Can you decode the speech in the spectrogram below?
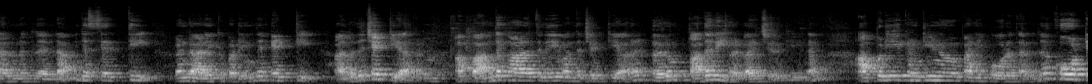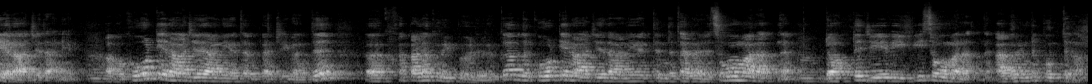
தருணத்துல எல்லாம் இந்த செத்தி என்று அழைக்கப்படுகின்ற ஹெட்டி அல்லது செட்டியார்கள். அப்ப அந்த காலத்திலேயே வந்த செட்டியார்கள் பெரும் பதவிகள் வச்சிருக்கீங்க அப்படியே கண்டினியூ பண்ணி போற தருணத்துல கோட்டை ராஜதானியம். அப்ப கோட்டை ராஜதானியத்தை பற்றி வந்து பல குறிப்புகள் இருக்கு. அந்த கோட்டை ராஜதானியத்தின் தர சோமரத்ன. டாக்டர் ஜேவிபி சோமரத்ன. அவருடைய புத்தகம்.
